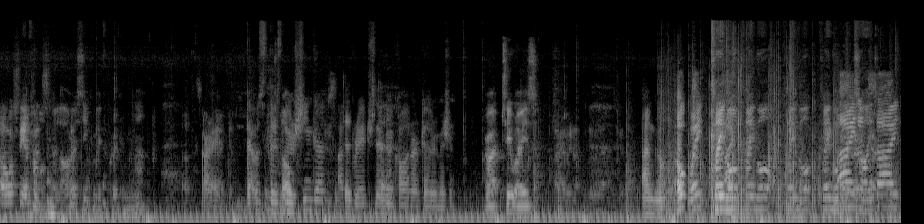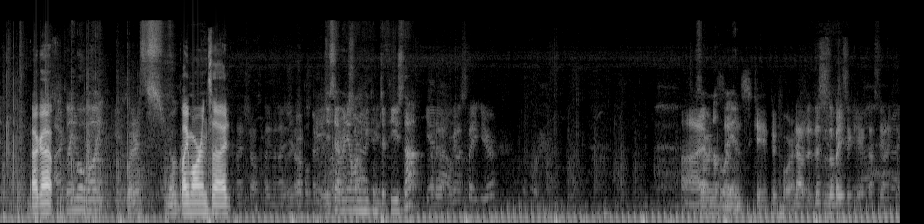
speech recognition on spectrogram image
Oh, what's watch the Come entrance. on, Polaris, you can move quicker than that. Alright, that was there's Oh. machine guns up That- bridge. They're that- gonna call an artillery mission. Alright, two ways. I'm going. Oh wait. Claymore, Claymore, Claymore, Claymore Mine right side. inside. Back up. Claymore white. Where's smoke? Claymore inside. Is there anyone who can defuse that? We're gonna stay here. Uh, Is I there haven't another seen way in? this cave before. No, this is a basic cave. That's the only thing.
